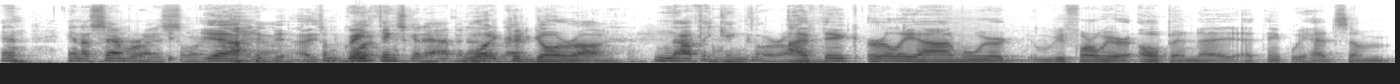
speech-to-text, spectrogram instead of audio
and and a samurai sword. Yeah, you know. Some great what- things could happen. what could that. go wrong? Nothing can go wrong. I think early on when we were before we were open, I, I think we had some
